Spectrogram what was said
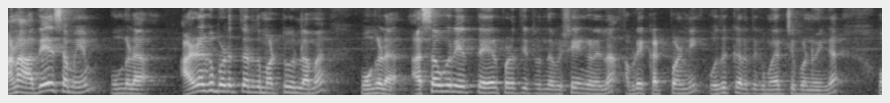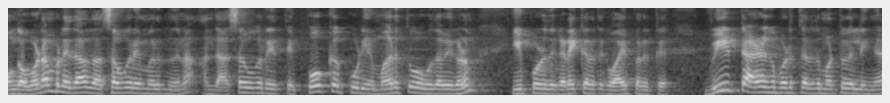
ஆனால் அதே சமயம் உங்களை அழகுபடுத்துறது மட்டும் இல்லாமல் உங்களை அசௌகரியத்தை ஏற்படுத்திகிட்டு இருந்த விஷயங்கள் எல்லாம் அப்படியே கட் பண்ணி ஒதுக்கிறதுக்கு முயற்சி பண்ணுவீங்க. உங்கள் உடம்புல ஏதாவது அசௌகரியம் இருந்ததுன்னா அந்த அசௌகரியத்தை போக்கக்கூடிய மருத்துவ உதவிகளும் இப்பொழுது கிடைக்கிறதுக்கு வாய்ப்பு இருக்குது வீட்டை அழகுபடுத்துறது மட்டும் இல்லைங்க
